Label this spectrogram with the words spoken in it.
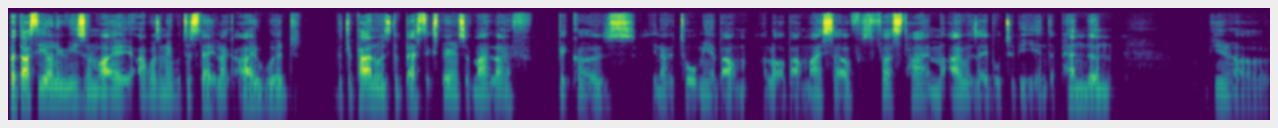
but that's the only reason why I wasn't able to stay. Like I would, Japan was the best experience of my life because you know it taught me about a lot about myself. First time I was able to be independent. You know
